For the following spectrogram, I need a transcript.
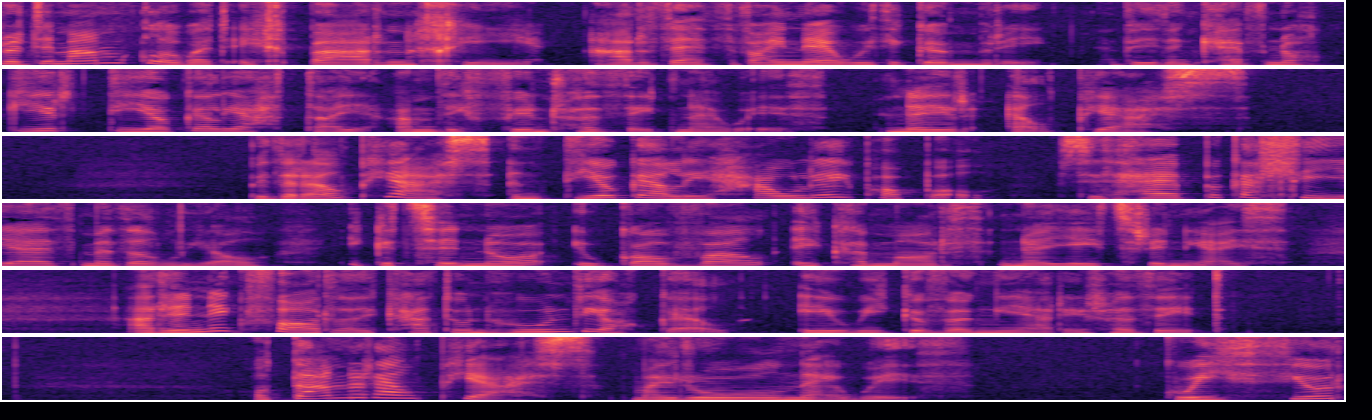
Rydym am glywed eich barn chi ar ddeddfau newydd i Gymru fydd yn cefnogi'r diogeliadau amddiffyn rhyddid newydd, neu'r LPS. Bydd yr LPS yn diogelu hawliau pobl sydd heb y galluedd meddyliol i gytuno i'w gofal eu cymorth neu eu triniaeth, a'r unig ffordd oedd cadw nhw'n ddiogel yw i gyfyngu ar eu rhyddid. O dan yr LPS, mae rôl newydd – Gweithiwr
